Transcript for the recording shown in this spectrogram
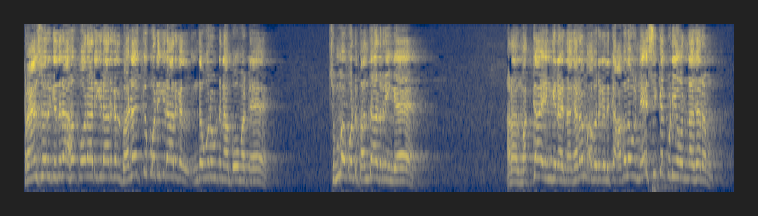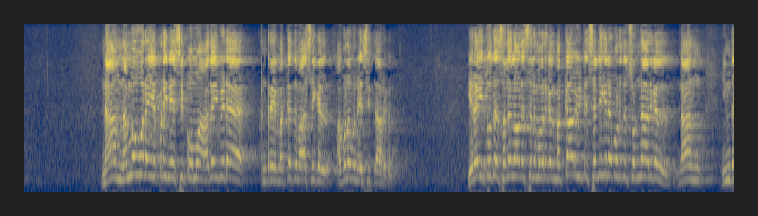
டிரான்ஸ்ஃபருக்கு எதிராக போராடுகிறார்கள் வழக்கு போடுகிறார்கள். இந்த ஊரை விட்டு நான் போக மாட்டேன். சும்மா போட்டு பந்தாடுறீங்க. ஆனால் மக்கா என்கிற நகரம் அவர்களுக்கு அவ்வளவு நேசிக்கக்கூடிய ஒரு நகரம். நாம் நம்ம ஊரை எப்படி நேசிப்போமோ அதை விட அன்றைய மக்கத்து வாசிகள் அவ்வளவு நேசித்தார்கள். இறை தூத ஸல்லல்லாஹு அவர்கள் மக்காவை விட்டு செல்லுகிற பொழுது சொன்னார்கள் நான் இந்த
